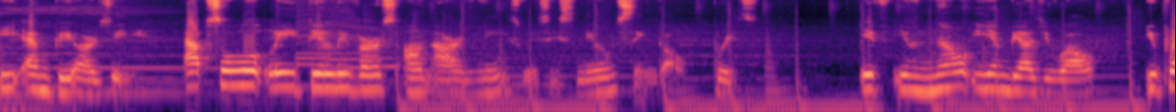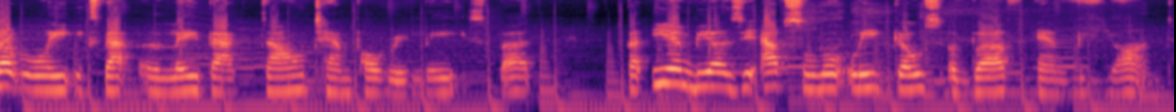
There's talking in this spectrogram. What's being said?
EMBRZ absolutely delivers on our needs with his new single, Breathe. If you know EMBRZ well, you probably expect a laid-back down-tempo release, but but EMBRZ absolutely goes above and beyond.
